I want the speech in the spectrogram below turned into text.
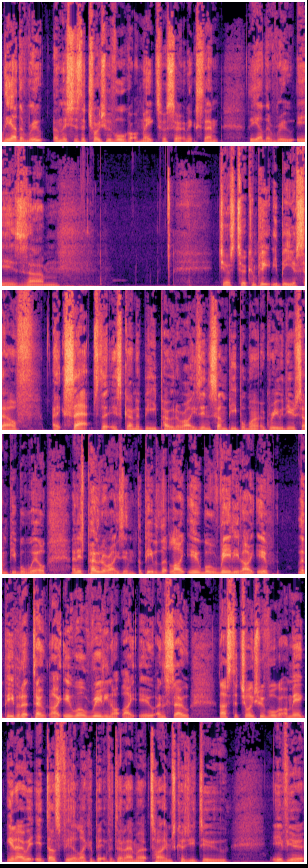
the other route, and this is the choice we've all got to make to a certain extent, the other route is um, just to completely be yourself, accept that it's going to be polarizing. Some people won't agree with you, some people will, and it's polarizing. The people that like you will really like you. The people that don't like you will really not like you, and so that's the choice we've all got to make. You know, it, it does feel like a bit of a dilemma at times because you do, if you're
